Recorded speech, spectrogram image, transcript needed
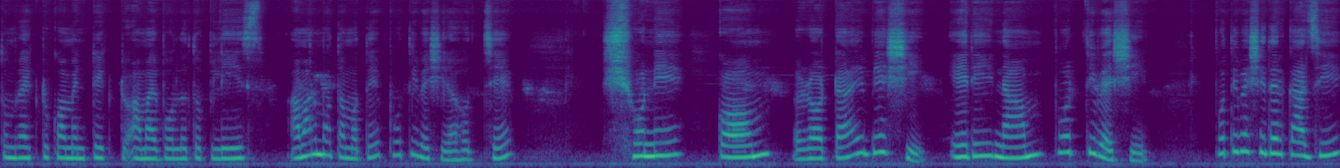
তোমরা একটু কমেন্টে একটু আমায় বলো তো প্লিজ আমার মতামতে প্রতিবেশীরা হচ্ছে শোনে কম রটায় বেশি, এরই নাম প্রতিবেশী। প্রতিবেশীদের কাজই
